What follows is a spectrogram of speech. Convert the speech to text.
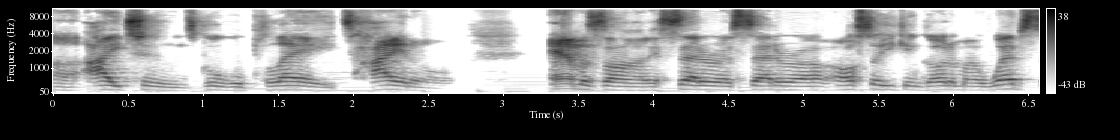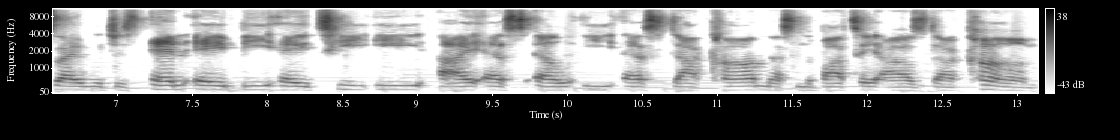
uh, iTunes, Google Play, Tidal, Amazon, etc., etc. Also, you can go to my website, which is n-a-b-a-t-e-i-s-l-e-s dot com. That's dot com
